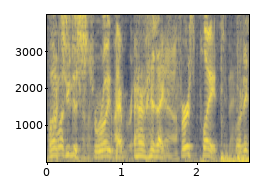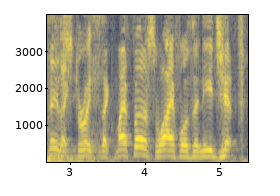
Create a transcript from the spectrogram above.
Why don't you destroyed that race? He's like, Yeah. First place, man. what did he say? He's like, destroyed. he's like, my first wife was in Egypt,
